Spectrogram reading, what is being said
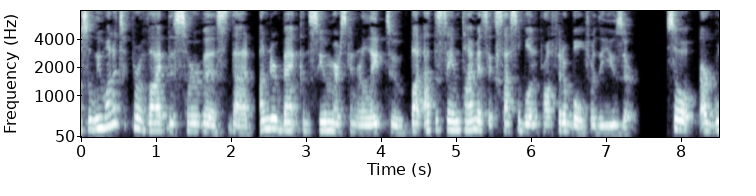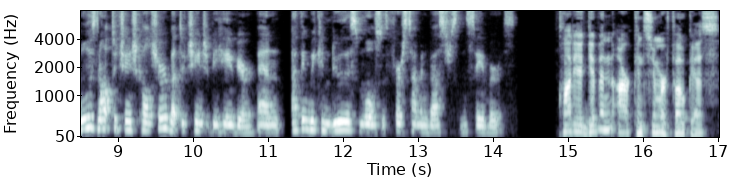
So we wanted to provide this service that underbanked consumers can relate to, but at the same time, it's accessible and profitable for the user. So our goal is not to change culture, but to change behavior. And I think we can do this most with first time investors and savers. Claudia, given our consumer focus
